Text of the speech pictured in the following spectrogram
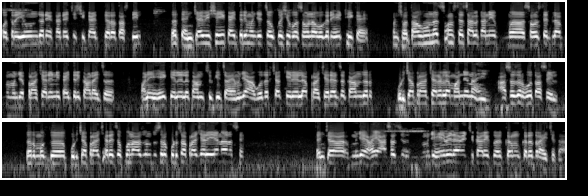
पत्र येऊन जर एखाद्याची शिकायत करत असतील तर त्यांच्याविषयी काहीतरी म्हणजे चौकशी बसवणं वगैरे हे ठीक आहे. पण स्वतःहूनच संस्था चालकाने संस्थेतल्या म्हणजे प्राचार्याने काहीतरी काढायचं आणि हे केलेलं काम चुकीचं आहे. म्हणजे अगोदरच्या केलेल्या प्राचार्याचं काम जर पुढच्या प्राचार्याला मान्य नाही असं जर होत असेल तर मग पुढच्या प्राचार्याचं पुन्हा अजून दुसरं पुढचा प्राचार्य येणारच आहे. त्यांच्या म्हणजे हे असंच म्हणजे हे द्यावेचे कार्यक्रम करत राहायचे का?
